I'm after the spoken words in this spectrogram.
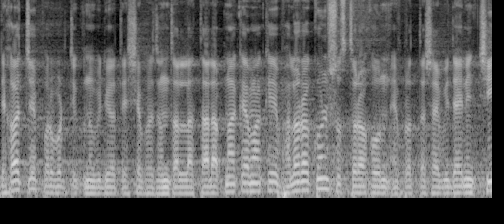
দেখা হচ্ছে পরবর্তী কোনো ভিডিওতে সে পর্যন্ত আল্লাহ তালা আপনাকে আমাকে ভালো রাখুন সুস্থ রাখুন এ প্রত্যাশায় বিদায় নিচ্ছি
